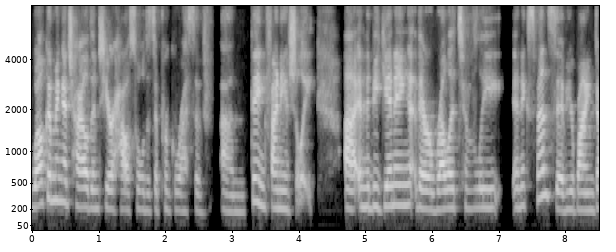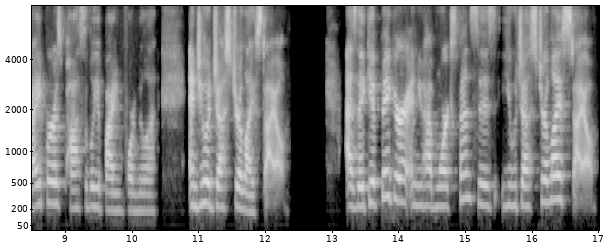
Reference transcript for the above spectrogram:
Welcoming a child into your household is a progressive um, thing financially. Uh, in the beginning they're relatively inexpensive. You're buying diapers possibly buying formula and you adjust your lifestyle as they get bigger and you have more expenses, you adjust your lifestyle.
